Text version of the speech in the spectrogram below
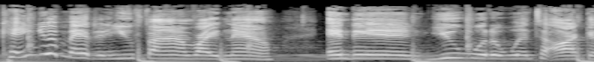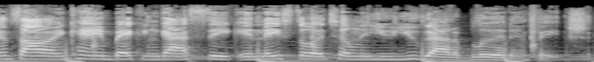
Can you imagine you fine right now? And then you would have went to Arkansas and came back and got sick and they started telling you you got a blood infection.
